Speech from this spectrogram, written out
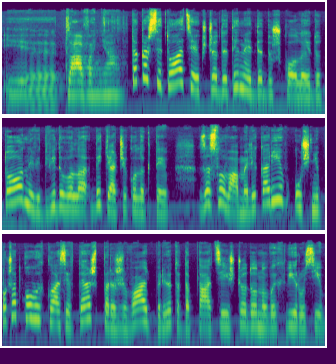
і е, плавання. Така ж ситуація, якщо дитина йде до школи і до того не відвідувала дитячий колектив. За словами лікарів, учні початкових класів теж переживають період адаптації щодо нових вірусів.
